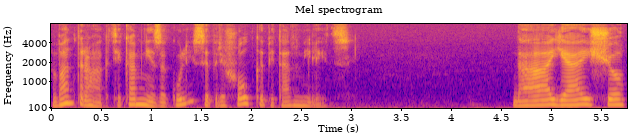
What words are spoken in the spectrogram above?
В антракте ко мне за кулисы пришел капитан милиции. Да, я еще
